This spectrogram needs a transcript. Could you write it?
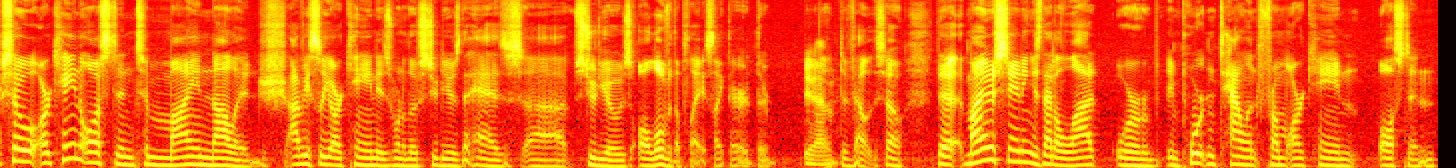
So Arkane Austin, to my knowledge, obviously Arkane is one of those studios that has uh, studios all over the place. Like they're they're yeah. developed. So the my understanding is that a lot or important talent from Arkane Austin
